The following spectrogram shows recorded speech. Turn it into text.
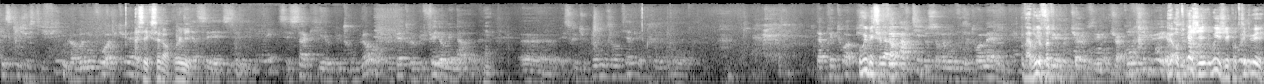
Qu'est-ce qui justifie le renouveau actuel C'est excellent, oui. C'est ça qui est le plus troublant, peut-être le plus phénoménal. Mm. Euh, est-ce que tu peux nous en dire quelque chose D'après toi, oui, mais tu fais partie de ce renouveau toi-même. Bah oui, tu, as, contribué. Euh, en tout cas, oui, j'ai contribué.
